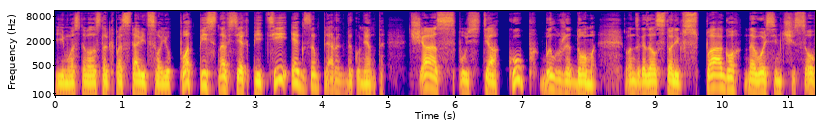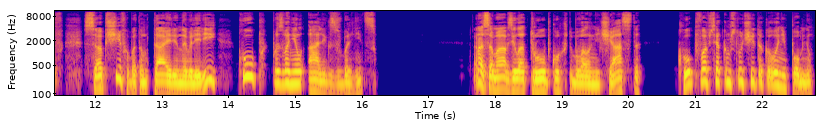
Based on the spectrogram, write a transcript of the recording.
Ему оставалось только поставить свою подпись на всех пяти экземплярах документа. Час спустя Куб был уже дома. Он заказал столик в Спаго на восемь часов. Сообщив об этом Тайрин и Валерий, Куб позвонил Алекс в больницу. Она сама взяла трубку, что бывало нечасто. Куб, во всяком случае, такого не помнил.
